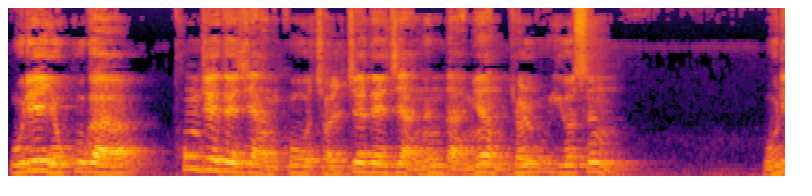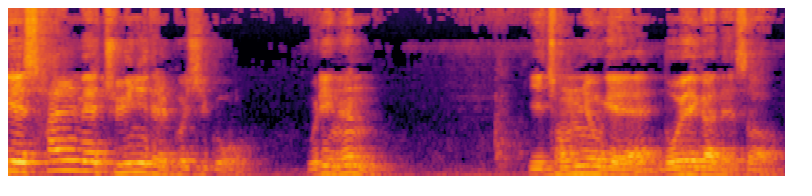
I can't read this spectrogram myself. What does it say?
우리의 욕구가 통제되지 않고 절제되지 않는다면 결국 이것은 우리의 삶의 주인이 될 것이고 우리는 이 정욕의 노예가 돼서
